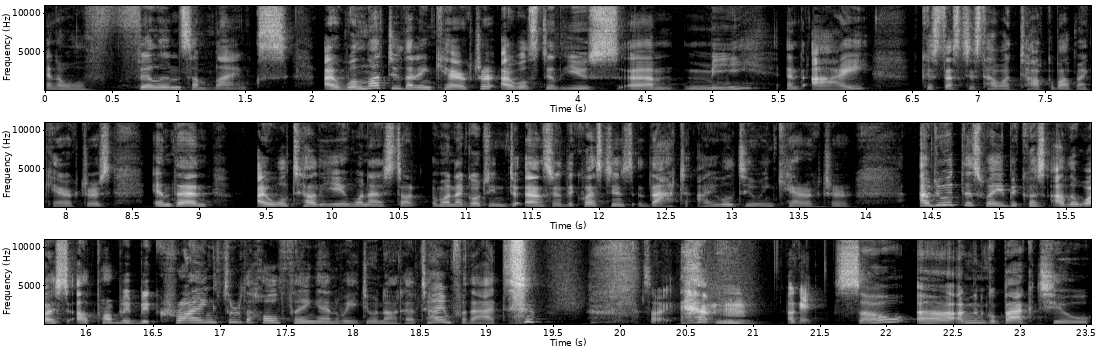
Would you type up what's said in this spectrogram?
And I will fill in some blanks. I will not do that in character. I will still use um, me and I because that's just how I talk about my characters. And then I will tell you when I start when I go into answering the questions that I will do in character. I'll do it this way because otherwise I'll probably be crying through the whole thing and we do not have time for that. Sorry. Okay, so uh, I'm gonna go back to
